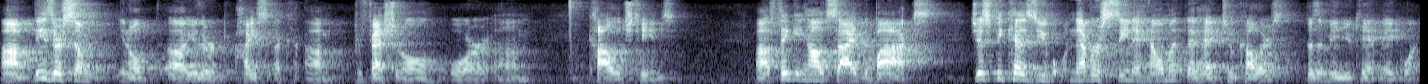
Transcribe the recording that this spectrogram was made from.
Um, these are some, you know, uh, either high, uh, um, professional or um, college teams. Uh, thinking outside the box, just because you've never seen a helmet that had two colors doesn't mean you can't make one.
